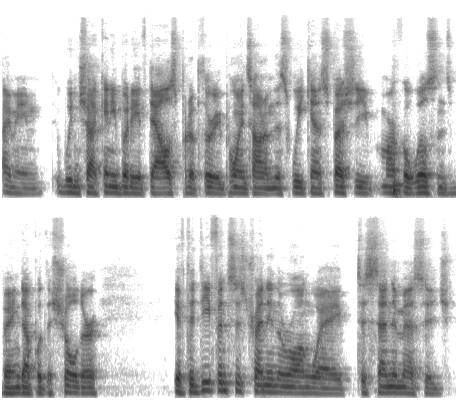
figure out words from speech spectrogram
I mean, wouldn't shock anybody if Dallas put up 30 points on him this weekend, especially Marco Wilson's banged up with the shoulder. If the defense is trending the wrong way, to send a message,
